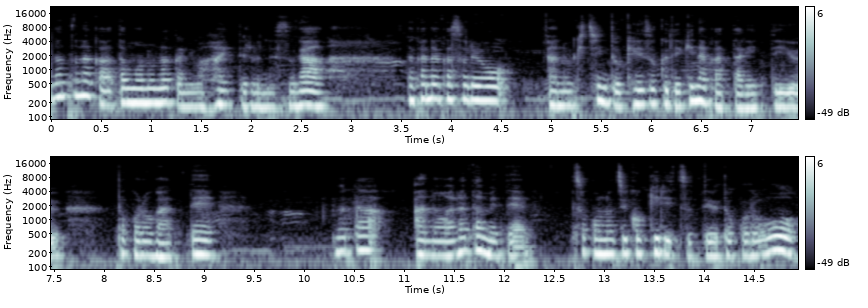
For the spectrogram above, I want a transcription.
なんとなく頭の中には入ってるんですがなかなかそれをあのきちんと継続できなかったりっていうところがあってまたあの改めてそこの自己規律っていうところを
